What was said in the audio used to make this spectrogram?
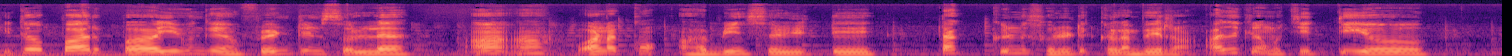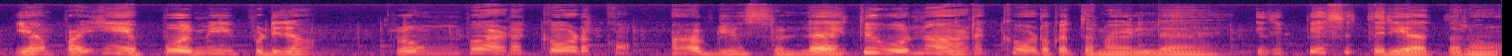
இதோ பாருப்பா இவங்க என் ஃப்ரெண்டுன்னு சொல்ல ஆ ஆ வணக்கம் அப்படின்னு சொல்லிட்டு டக்குன்னு சொல்லிட்டு கிளம்பிடுறான். அதுக்கு நம்ம சித்தியோ என் பையன் எப்போதுமே இப்படி தான் ரொம்ப அடக்க உடக்கம் அப்படின்னு சொல்ல இது ஒன்றும் அடக்க உடக்கத்தனம் இல்லை. இது பேச தெரியாதனம்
